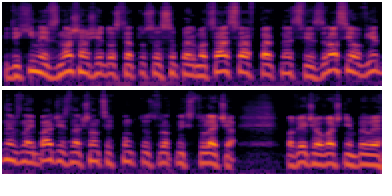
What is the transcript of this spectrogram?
Gdy Chiny wznoszą się do statusu supermocarstwa w partnerstwie z Rosją w jednym z najbardziej znaczących punktów zwrotnych stulecia. Powiedział właśnie były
